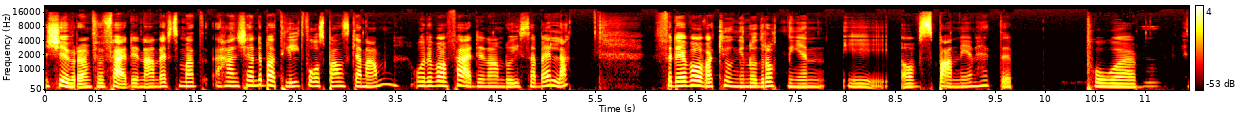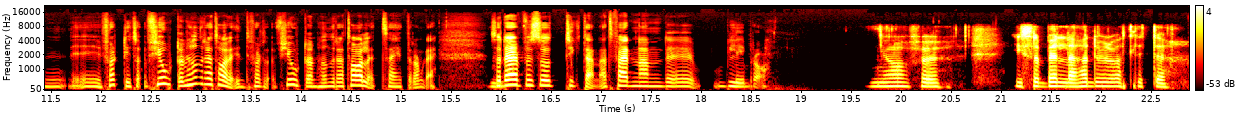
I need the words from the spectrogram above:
tjuren för Ferdinand eftersom att han kände bara till två spanska namn och det var Ferdinand och Isabella. För det var vad kungen och drottningen i, av Spanien hette på eh, 40 1400-talet, inte 40 1400-talet så hette de det. Så Mm. därför så tyckte han att Ferdinand eh, blir bra. Ja, för Isabella hade väl varit lite...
